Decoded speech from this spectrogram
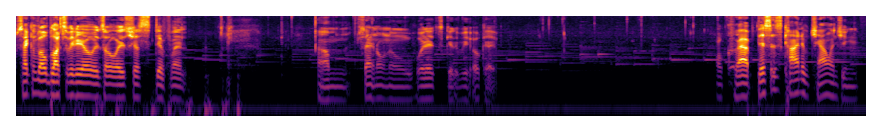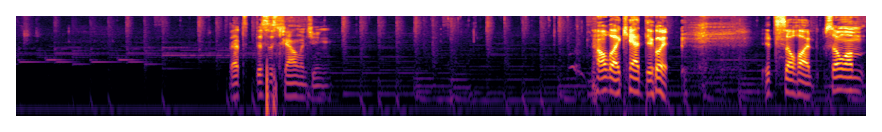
second Roblox video is always just different. Um, so I don't know what it's gonna be. Okay. Oh crap, this is kind of challenging. That's this is challenging. No, I can't do it. It's so hard. So um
